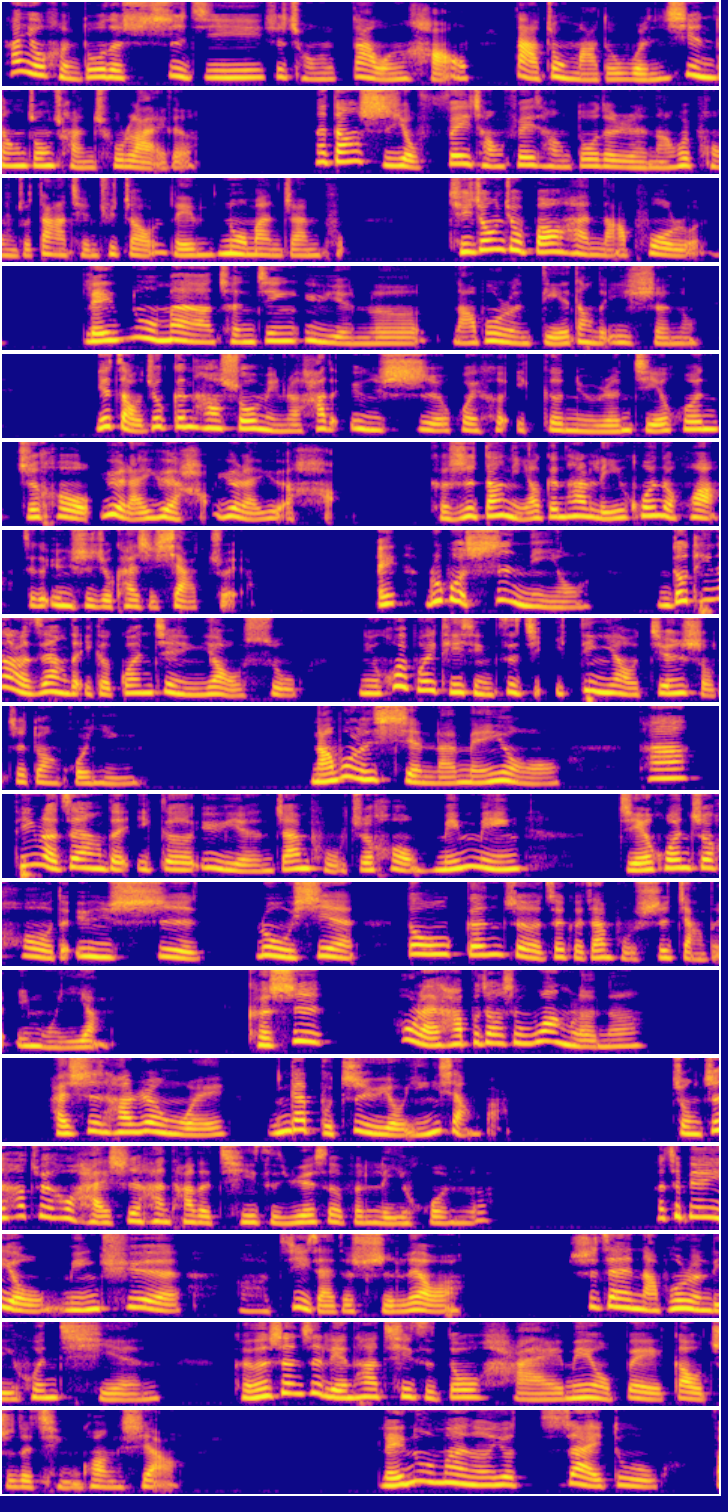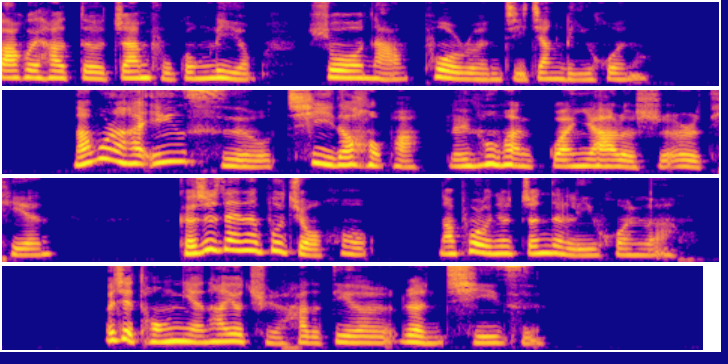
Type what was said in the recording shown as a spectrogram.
他有很多的事迹是从大文豪大仲马的文献当中传出来的。那当时有非常非常多的人啊，会捧着大钱去找雷诺曼占卜，其中就包含拿破仑。雷诺曼啊，曾经预言了拿破仑跌宕的一生哦，也早就跟他说明了他的运势会和一个女人结婚之后越来越好，越来越好。可是当你要跟他离婚的话，这个运势就开始下坠了。诶，如果是你哦，你都听到了这样的一个关键要素，你会不会提醒自己一定要坚守这段婚姻？拿破仑显然没有哦，他。听了这样的一个预言占卜之后，明明结婚之后的运势路线都跟着这个占卜师讲的一模一样，可是后来他不知道是忘了呢，还是他认为应该不至于有影响吧。总之，他最后还是和他的妻子约瑟芬离婚了。他这边有明确啊、呃、记载的史料啊，是在拿破仑离婚前。可能甚至连他妻子都还没有被告知的情况下，雷诺曼呢又再度发挥他的占卜功力哦，说拿破仑即将离婚哦。拿破仑还因此气到把雷诺曼关押了十二天。可是，在那不久后，拿破仑就真的离婚了，而且同年他又娶了他的第二任妻子。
